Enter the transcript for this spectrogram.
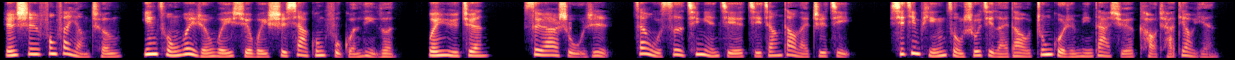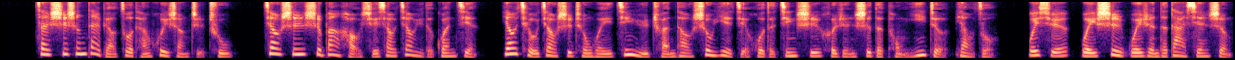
人师风范养成，应从为人为学为事下功夫滚理论。文于娟，四月二十五日，在五四青年节即将到来之际，习近平总书记来到中国人民大学考察调研，在师生代表座谈会上指出，教师是办好学校教育的关键，要求教师成为精于传道授业解惑的经师和人师的统一者，要做为学为事为人的大先生。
